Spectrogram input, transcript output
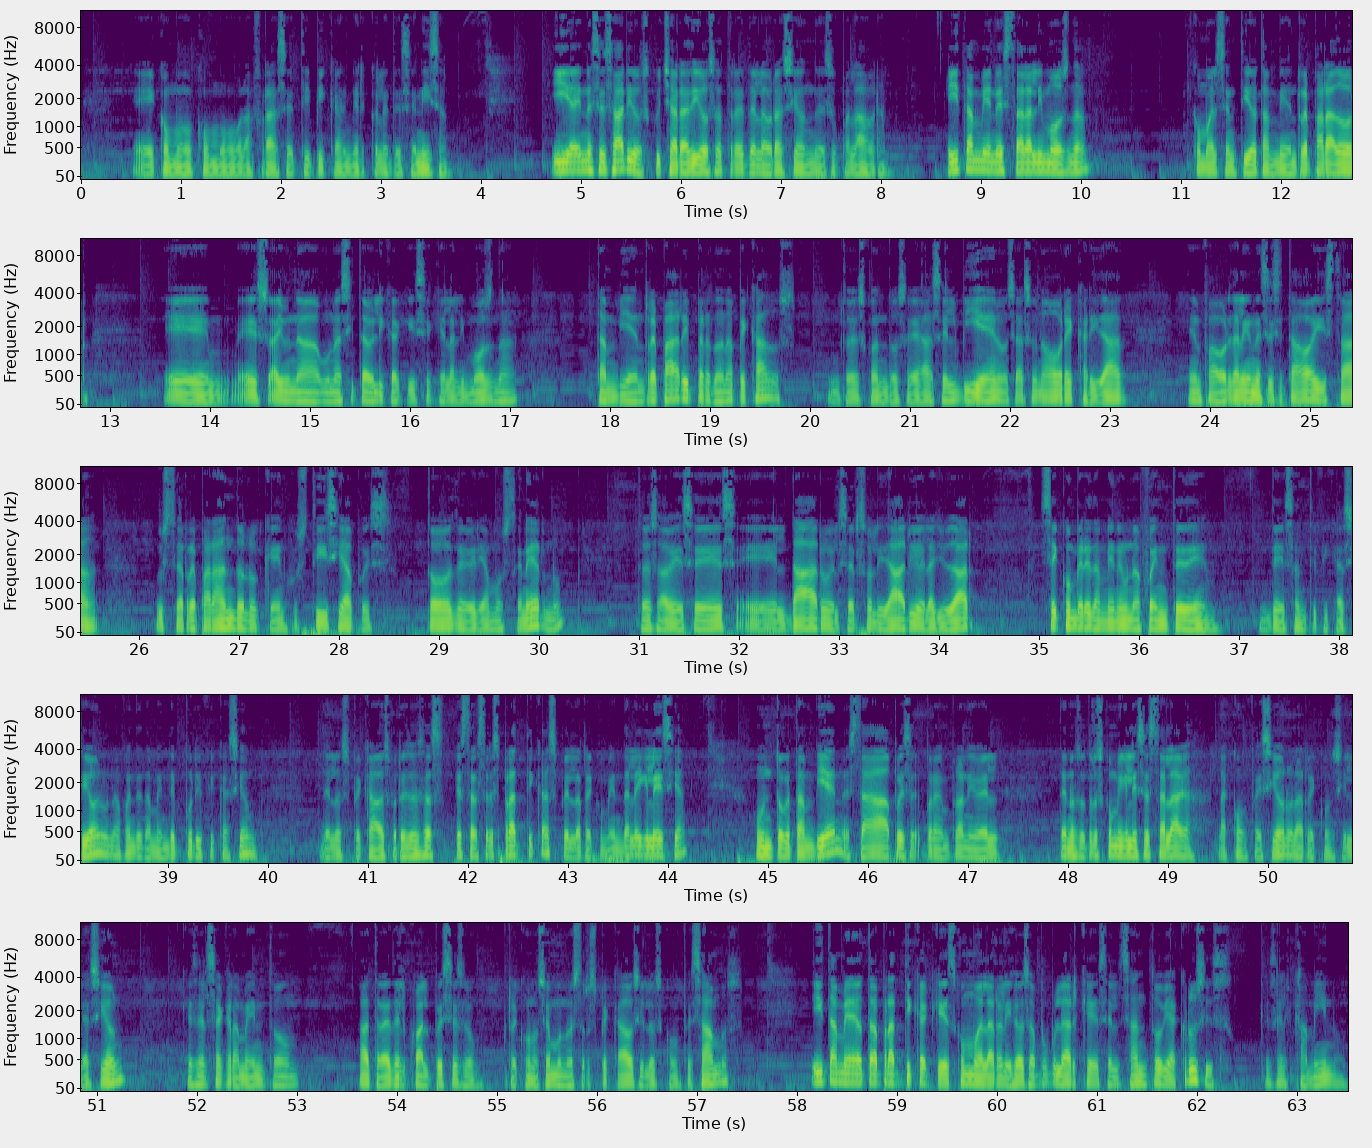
eh, como, como la frase típica del miércoles de ceniza. Y es necesario escuchar a Dios a través de la oración de su palabra. Y también está la limosna, como el sentido también reparador. Eh, es, hay una, una cita bíblica que dice que la limosna también repara y perdona pecados. Entonces cuando se hace el bien o se hace una obra de caridad en favor de alguien necesitado, ahí está usted reparando lo que en justicia pues todos deberíamos tener, ¿no? Entonces a veces eh, el dar o el ser solidario, el ayudar, se convierte también en una fuente de, de santificación, una fuente también de purificación de los pecados. Por eso esas, estas tres prácticas pues las recomienda la iglesia. Junto también está, pues, por ejemplo, a nivel de nosotros como iglesia está la, la confesión o la reconciliación, que es el sacramento a través del cual, pues eso, reconocemos nuestros pecados y los confesamos. Y también hay otra práctica que es como de la religiosa popular, que es el Santo Via Crucis, que es el camino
